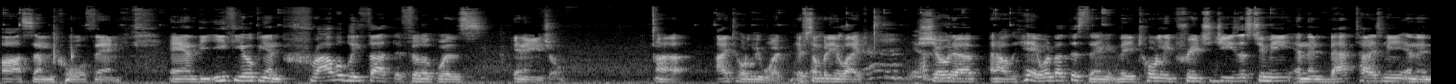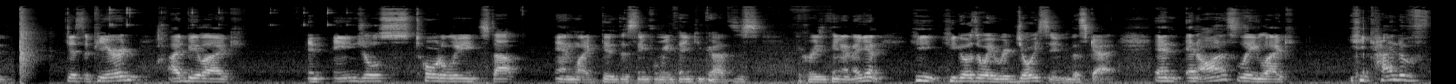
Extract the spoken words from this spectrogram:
awesome, cool thing. And the Ethiopian probably thought that Philip was an angel. Uh, I totally would. If somebody like Yeah. showed up and I was like, "Hey, what about this thing?" They totally preached Jesus to me and then baptized me and then disappeared. I'd be like, "An angel's totally stopped and like did this thing for me. Thank you, God. This is a crazy thing." And again, he he goes away rejoicing. This guy, and and honestly, like he kind of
